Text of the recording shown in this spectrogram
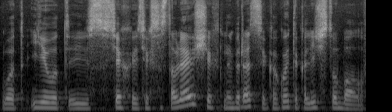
Вот, и вот из всех этих составляющих набирается какое-то количество баллов.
